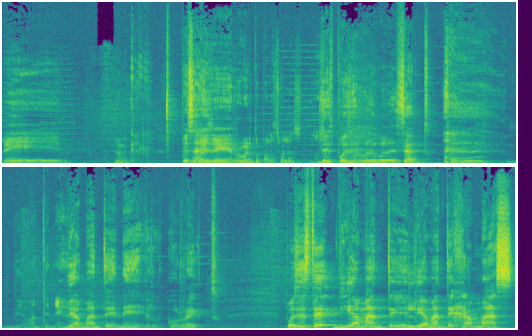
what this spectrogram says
Eh, no me crack. Pues Después de Roberto Palazuelos. No sé. Después del exacto, el Diamante negro. diamante negro, correcto. Pues este diamante, el diamante jamás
